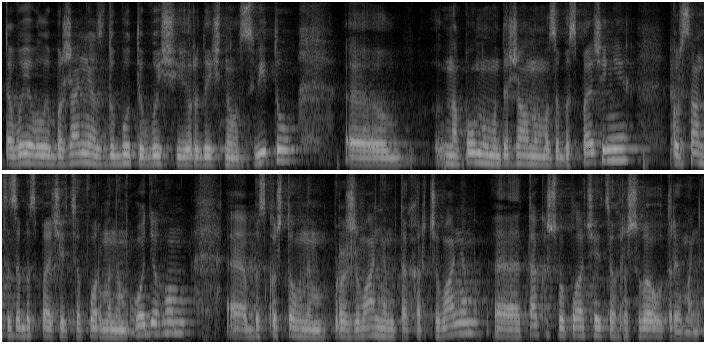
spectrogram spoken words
та виявили бажання здобути вищу юридичну освіту е, на повному державному забезпеченні. Курсанти забезпечуються форменим одягом, е, безкоштовним проживанням та харчуванням. Е, Також виплачується грошове утримання.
